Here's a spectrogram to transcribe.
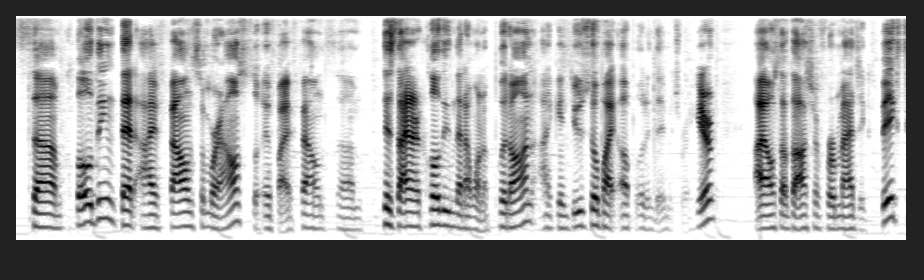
some clothing that I found somewhere else. So if I found some designer clothing that I want to put on, I can do so by uploading the image right here. I also have the option for Magic Fix.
